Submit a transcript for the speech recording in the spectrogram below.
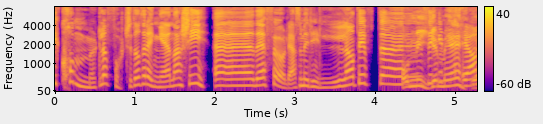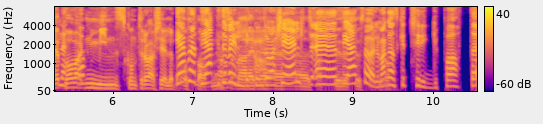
vi kommer til å fortsette å trenge energi. Eh, det føler jeg som relativt eh, Og mye sikkert. mer! Ja, det må være den minst kontroversielle påstanden. det er ikke så veldig er, kontroversielt, eh, så jeg føler meg ganske trygg på at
